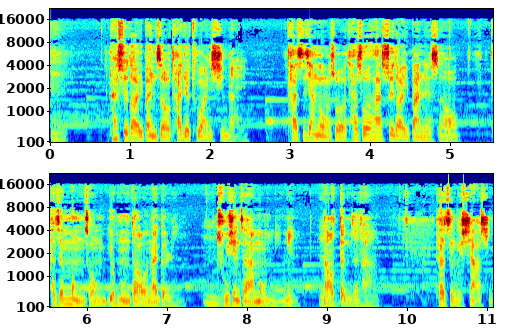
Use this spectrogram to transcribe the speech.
嗯他睡到一半之后，他就突然醒来。他是这样跟我说，他说他睡到一半的时候，他在梦中又梦到了那个人。嗯出现在他梦里面，然后瞪着他，他整个吓醒。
